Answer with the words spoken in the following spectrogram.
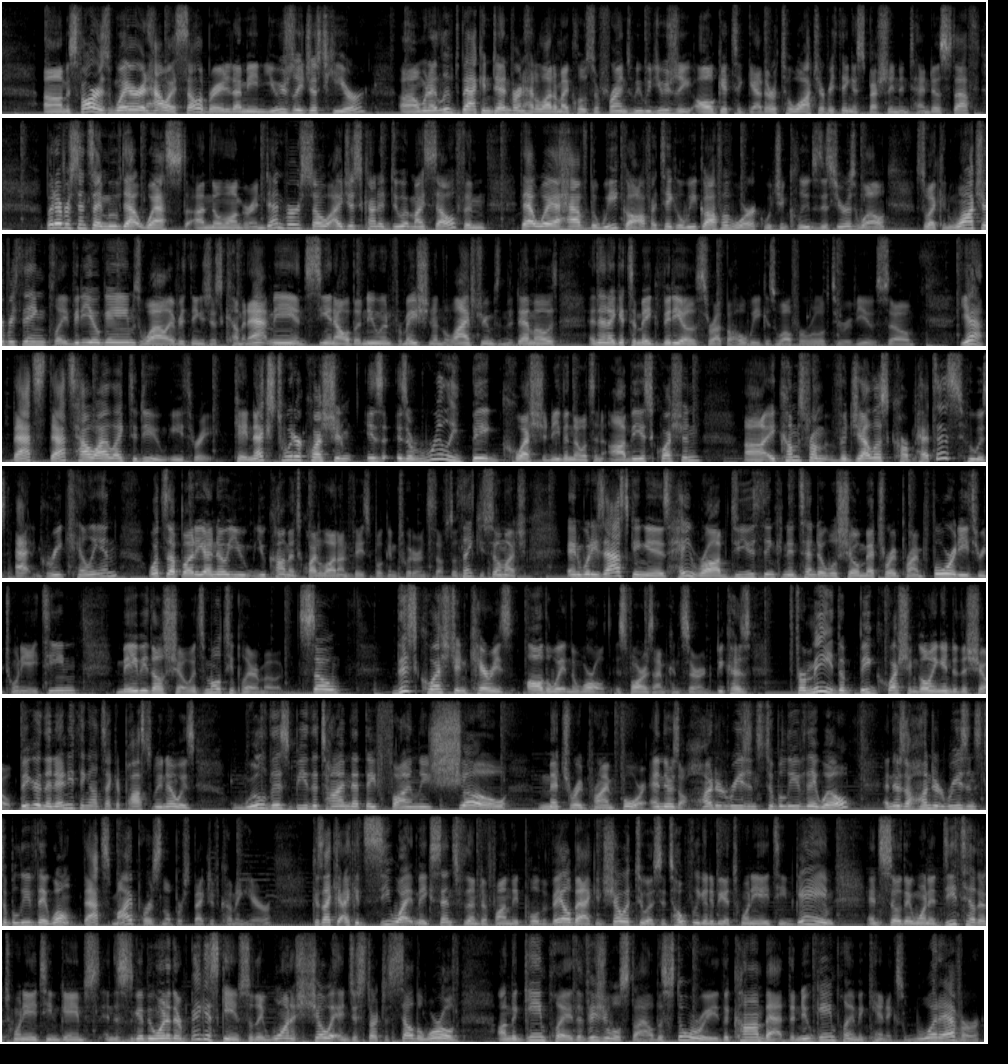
Um, as far as where and how I celebrated, I mean, usually just here. Uh, when I lived back in Denver and had a lot of my closer friends, we would usually all get together to watch everything, especially Nintendo stuff. But ever since I moved out west, I'm no longer in Denver, so I just kind of do it myself. And that way I have the week off. I take a week off of work, which includes this year as well, so I can watch everything, play video games while everything's just coming at me and seeing all the new information in the live streams and the demos. And then I get to make videos throughout the whole week as well for Rule of Two Review. So yeah, that's that's how I like to do E3. Okay, next Twitter question is is a really big question, even though it's an obvious question. Uh, it comes from Vigelis Carpetus, who is at Greek Hillian. What's up, buddy? I know you you comment quite a lot on Facebook and Twitter and stuff, so thank you so much. And what he's asking is, hey Rob, do you think Nintendo will show Metroid Prime 4 at E3 2018? Maybe they'll show its multiplayer mode. So this question carries all the weight in the world, as far as I'm concerned, because for me, the big question going into the show, bigger than anything else I could possibly know, is will this be the time that they finally show Metroid Prime 4? And there's a hundred reasons to believe they will, and there's a hundred reasons to believe they won't. That's my personal perspective coming here, because I, I could see why it makes sense for them to finally pull the veil back and show it to us. It's hopefully going to be a 2018 game, and so they want to detail their 2018 games, and this is going to be one of their biggest games, so they want to show it and just start to sell the world on the gameplay, the visual style, the story, the combat, the new gameplay mechanics, whatever.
